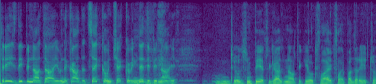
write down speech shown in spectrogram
trīs dibinātāji, un nekāda ceka un čeka viņi nedibināja. 25 gadi nav tik ilgs laiks, lai padarītu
